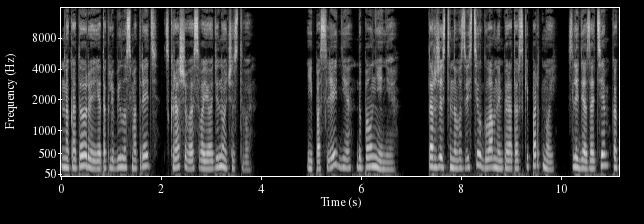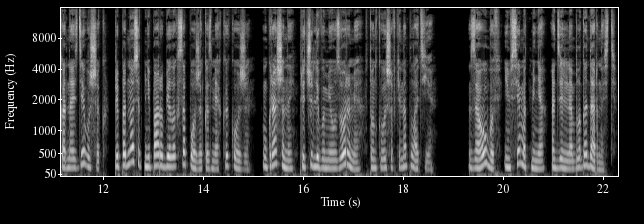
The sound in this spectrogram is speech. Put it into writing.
на которые я так любила смотреть, скрашивая свое одиночество. И последнее дополнение – торжественно возвестил главный императорский портной, следя за тем, как одна из девушек преподносит мне пару белых сапожек из мягкой кожи, украшенной причудливыми узорами в тонкой вышивке на платье. За обувь им всем от меня отдельная благодарность.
